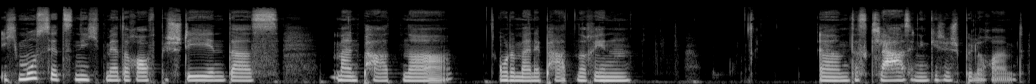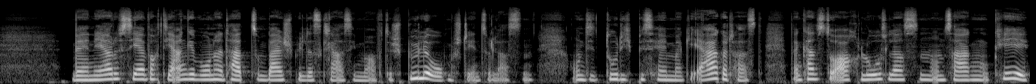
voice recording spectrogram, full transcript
Ich muss jetzt nicht mehr darauf bestehen, dass mein Partner oder meine Partnerin ähm, das Glas in den Geschirrspüler räumt. Wenn er oder sie einfach die Angewohnheit hat, zum Beispiel das Glas immer auf der Spüle oben stehen zu lassen und du dich bisher immer geärgert hast, dann kannst du auch loslassen und sagen, okay,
